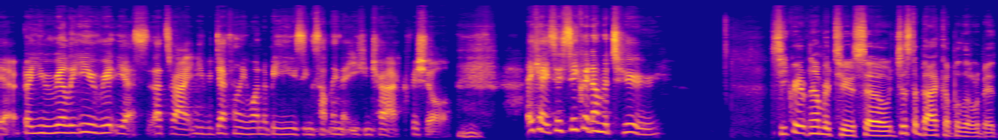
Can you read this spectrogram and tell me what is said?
Yeah, but you really, you re- yes, that's right. You definitely want to be using something that you can track for sure. Mm-hmm. Okay, so secret number two. Secret number two. So just to back up a little bit,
